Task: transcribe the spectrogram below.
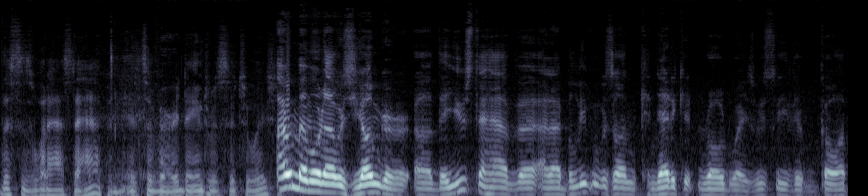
this is what has to happen. It's a very dangerous situation. I remember when I was younger, uh, they used to have, uh, and I believe it was on Connecticut roadways. We used to either go up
